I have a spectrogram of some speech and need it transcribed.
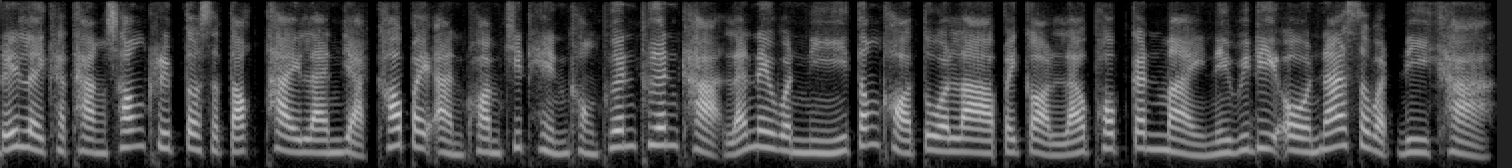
ได้เลยค่ะทางช่องคริปโตสต็อกไทยแลนด์อยากเข้าไปอ่านความคิดเห็นของเพื่อนๆค่ะ และในวันนี้ต้องขอตัวลาไปก่อนแล้วพบกันใหม่ในวิดีโอหน้าสวัสดีค่ะ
